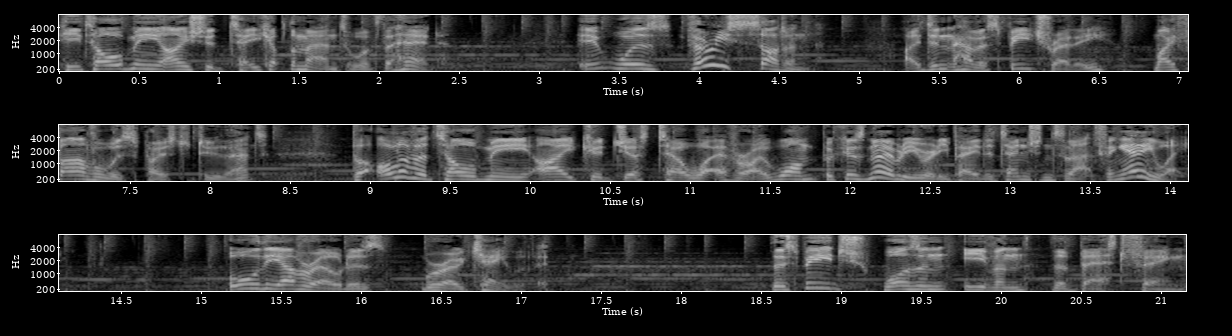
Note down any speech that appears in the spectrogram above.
He told me I should take up the mantle of the head. It was very sudden. I didn't have a speech ready. My father was supposed to do that. But Oliver told me I could just tell whatever I want because nobody really paid attention to that thing anyway. All the other elders were okay with it. The speech wasn't even the best thing.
